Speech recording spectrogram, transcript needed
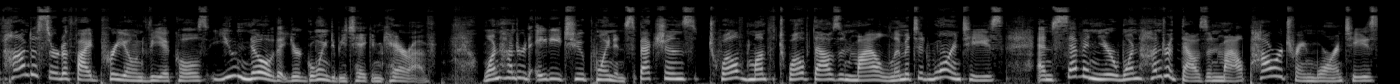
With Honda certified pre-owned vehicles, you know that you're going to be taken care of. 182 point inspections, 12 month, 12,000 mile limited warranties, and 7 year, 100,000 mile powertrain warranties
